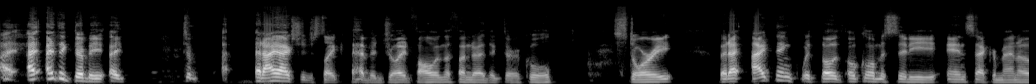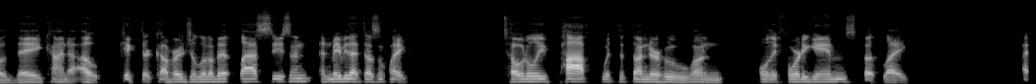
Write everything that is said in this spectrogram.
I, I, I think there'll be I, to, and I actually just like have enjoyed following the Thunder. I think they're a cool story, but I, I think with both Oklahoma City and Sacramento, they kind of out kicked their coverage a little bit last season, and maybe that doesn't like totally pop with the Thunder who won only forty games, but like I,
